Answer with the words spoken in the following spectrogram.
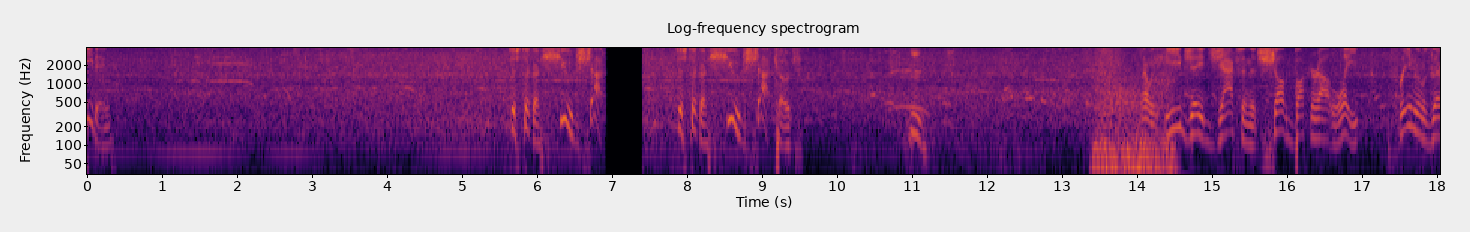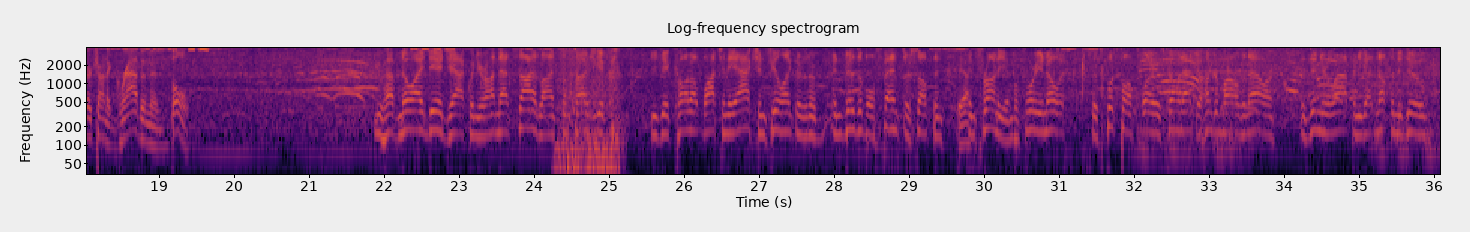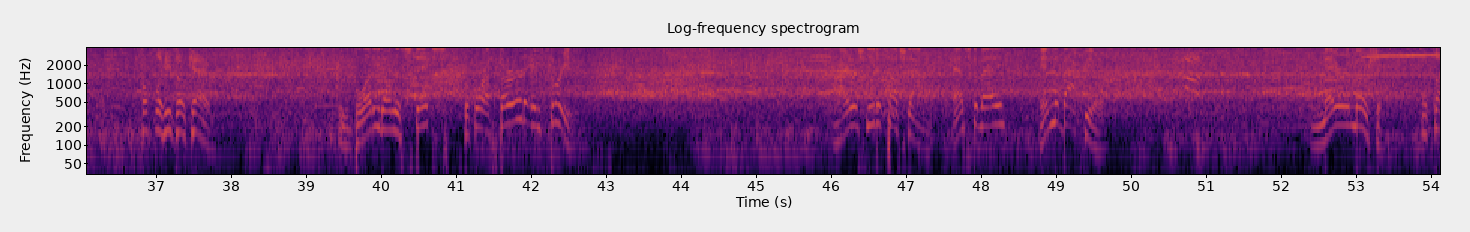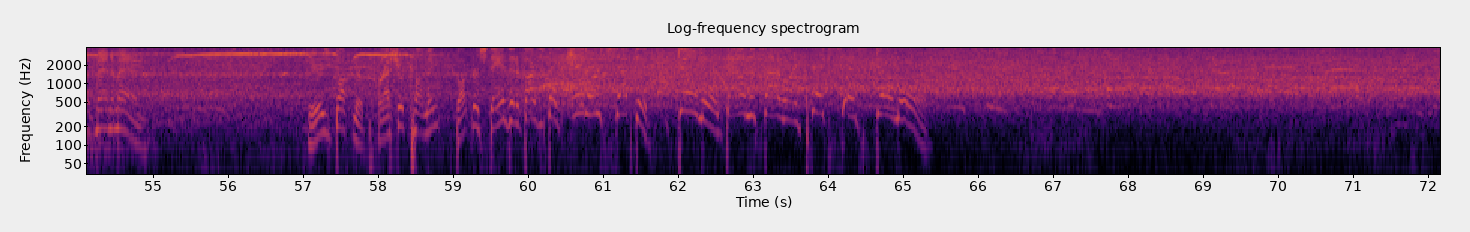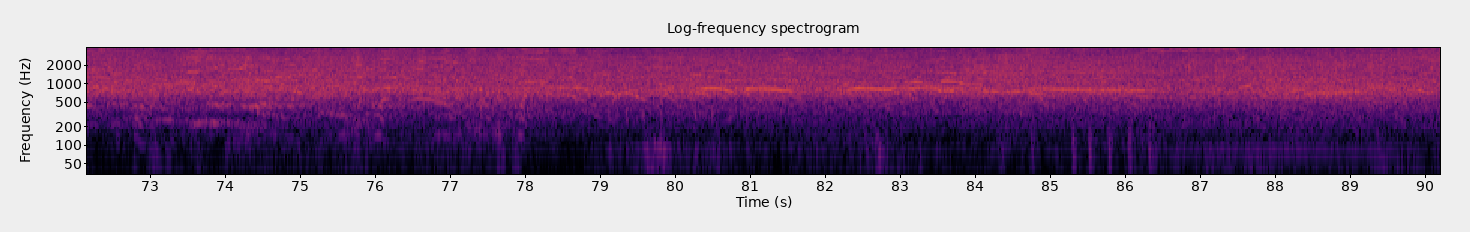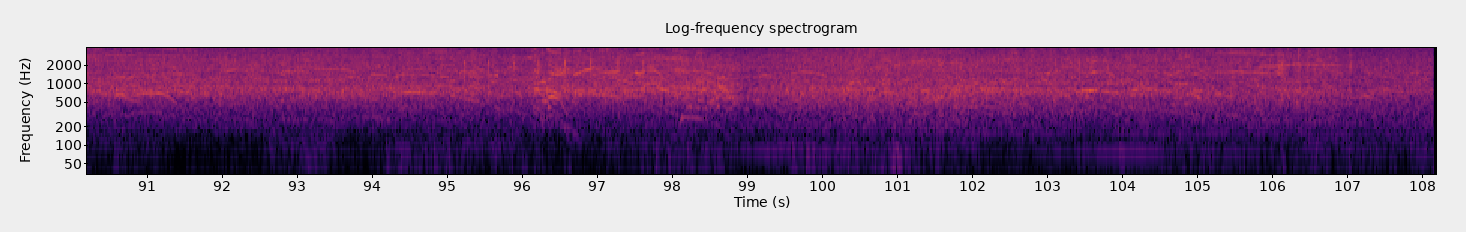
leading. Just took a huge shot. Just took a huge shot, coach. Hmm. That was E.J. Jackson that shoved Buchner out late. Freeman was there trying to grab him, and boom. You have no idea, Jac, when you're on that sideline. Sometimes you get you get caught up watching the action, feeling like there's an invisible fence or something Yeah. in front of you. And before you know it, this football player is coming at you 100 miles an hour, is in your lap, and you got nothing to do. Hopefully he's okay. He's bloodied on the sticks before a third and three. Irish need a touchdown. Estime in the backfield. Mayer in motion. Looks like man to man. Here's Buchner. Pressure coming. Buchner stands in and fires his balls. Intercepted. Gilmore down the sideline. Pick.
